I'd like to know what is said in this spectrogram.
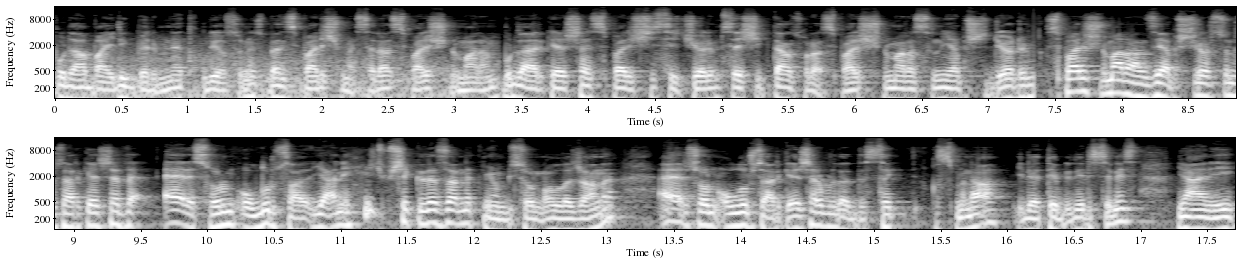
burada bayilik bölümüne tıklıyorsunuz. Ben sipariş mesela sipariş numaram. Burada arkadaşlar siparişi seçiyorum. Seçtikten sonra sipariş numarasını yapıştırıyorum. Sipariş numaranızı yapıştırıyorsunuz arkadaşlar ve eğer sorun olursa yani hiçbir şekilde zannetmiyorum bir sorun olacağını. Eğer sorun olursa arkadaşlar burada destek kısmına iletebilirsiniz. Yani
